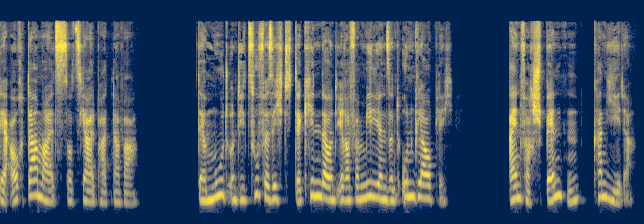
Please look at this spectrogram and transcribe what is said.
der auch damals Sozialpartner war. Der Mut und die Zuversicht der Kinder und ihrer Familien sind unglaublich. Einfach spenden kann jeder.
